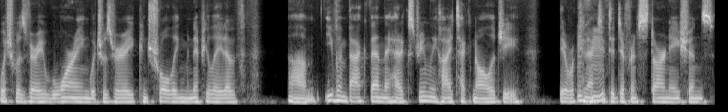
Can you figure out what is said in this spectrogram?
which was very warring, which was very controlling, manipulative, um, even back then, they had extremely high technology. They were connected to different star nations.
